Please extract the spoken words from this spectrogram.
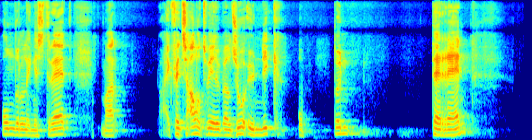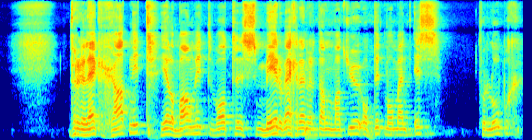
onderlinge strijd. Maar ik vind ze alle twee wel zo uniek op hun terrein. Vergelijken gaat niet, helemaal niet. Wout is meer wegrenner dan Mathieu op dit moment is, voorlopig.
